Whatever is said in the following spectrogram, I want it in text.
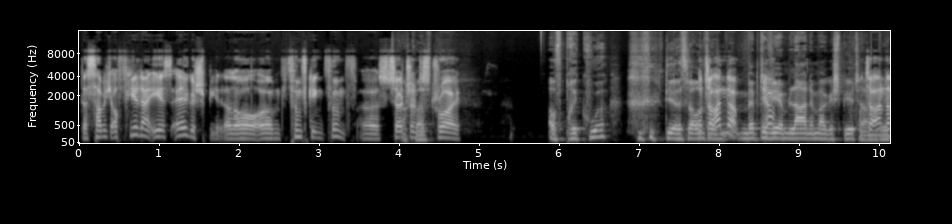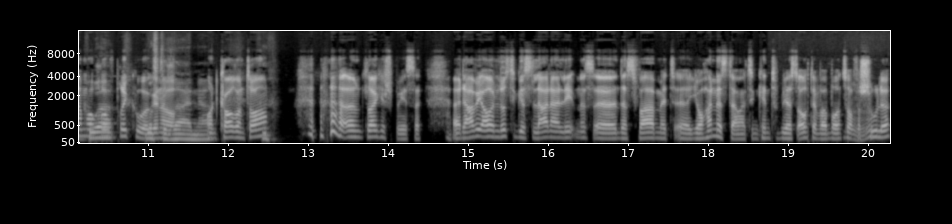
Das habe ich auch viel in der ESL gespielt, also ähm, 5 gegen 5, äh, Search Ach, and was. Destroy. Auf Bricour, die das war Unter unsere anderem, Map, die ja. wir im Laden immer gespielt haben. Unter anderem auch auf musste genau. Sein, ja. Und Corentin und solche Späße. Äh, da habe ich auch ein lustiges LAN-Erlebnis, äh, das war mit äh, Johannes damals, den kennt Tobias auch, der war bei uns auf der Mhm. Schule.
